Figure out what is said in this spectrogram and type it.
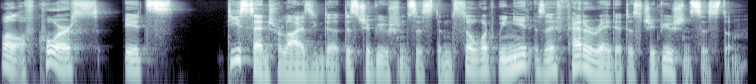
Well, of course, it's decentralizing the distribution system. So what we need is a federated distribution system.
